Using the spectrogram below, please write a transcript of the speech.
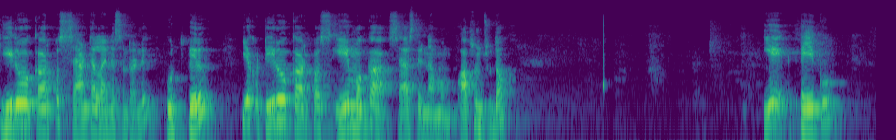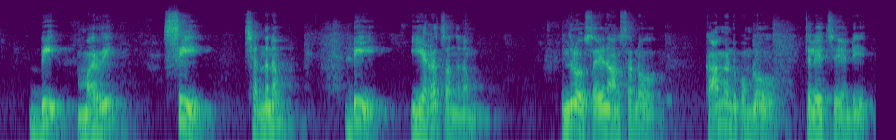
టీరోకార్పస్ శాంటలైనస్ అంటారండి. పూర్తి పేరు. ఈ యొక్క టీరోకార్పస్ ఏ మొక్క శాస్త్రీయ నామం? ఆప్షన్ చూద్దాం. ఏ టేకు బి మర్రి సి చందనం డి ఎర్ర చందనం ఇందులో సరైన ఆన్సర్ను కామెంట్ రూపంలో తెలియచేయండి.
